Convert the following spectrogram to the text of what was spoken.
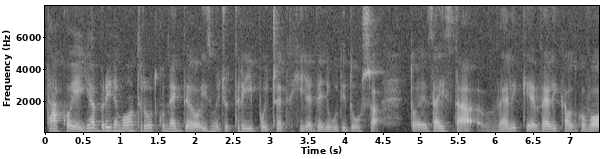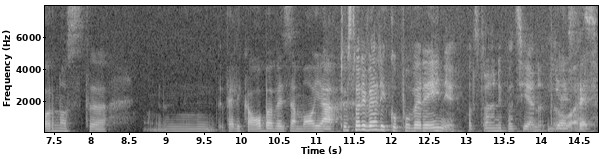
tako je. Ja brinem u ovom trenutku negde između 3,5 i 4 hiljade ljudi duša. To je zaista velike, velika odgovornost, mm, velika obaveza moja. To je stvari veliko poverenje od strane pacijenata. Jeste.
